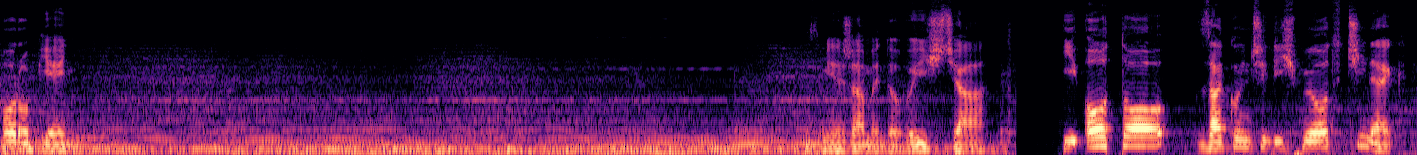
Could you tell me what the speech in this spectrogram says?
porobieni. Zmierzamy do wyjścia. I oto zakończyliśmy odcinek.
